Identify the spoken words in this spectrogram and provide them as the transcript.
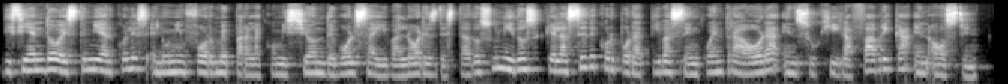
diciendo este miércoles en un informe para la Comisión de Bolsa y Valores de Estados Unidos que la sede corporativa se encuentra ahora en su gigafábrica en Austin.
